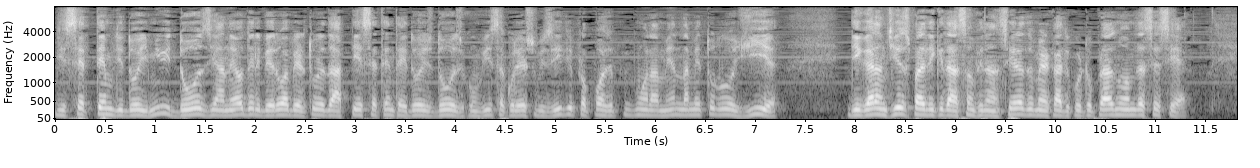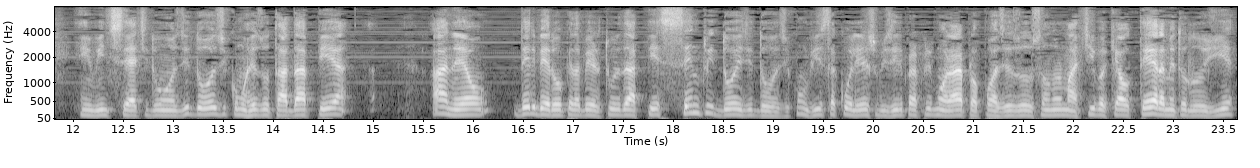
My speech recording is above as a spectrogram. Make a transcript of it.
de setembro de 2012, a ANEL deliberou a abertura da AP 7212 com vista a colher subsídio e propósito de aprimoramento na metodologia de garantias para a liquidação financeira do mercado de curto prazo no âmbito da CCE em 27 de 11 de 12, como resultado da AP, a ANEL deliberou pela abertura da AP 102 de 12, com vista a colher subsídio para aprimorar a proposta de resolução normativa que altera a metodologia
